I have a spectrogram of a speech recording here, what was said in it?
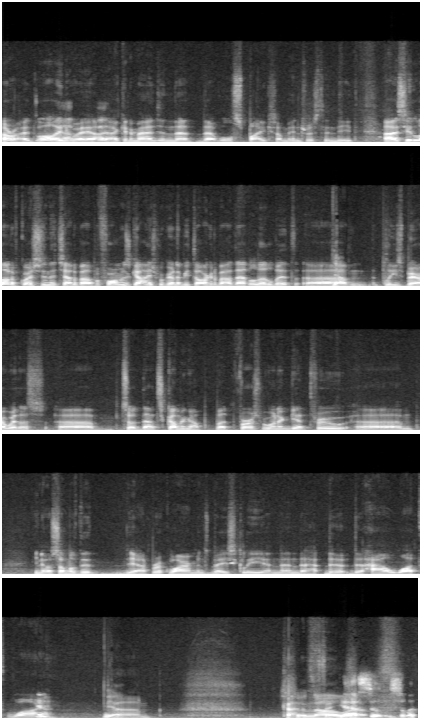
All right. Well, Yeah, anyway, but- I, I can imagine that that will spike some interest indeed. I see a lot of questions in the chat about performance, guys. We're going to be talking about that a little bit. Um, Please bear with us. Uh, so that's coming up. But first, we want to get through, um, you know, some of the yeah requirements basically, and and the the, the how, what, why. Yeah. Yeah. Um, kind So of now, thing. yeah uh, so so let,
